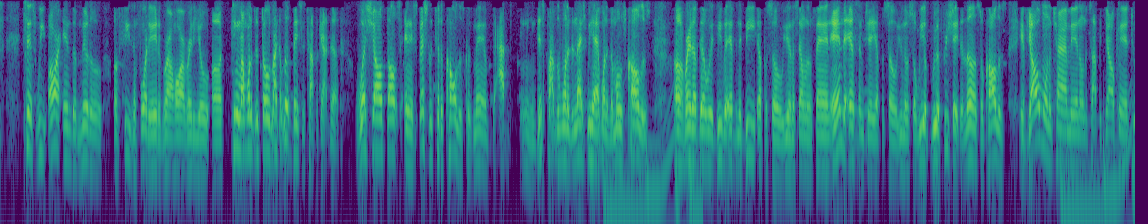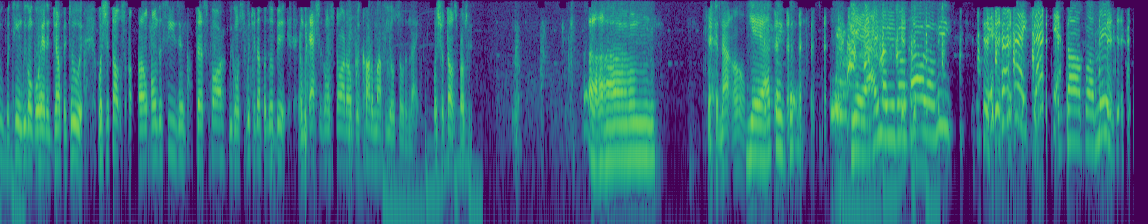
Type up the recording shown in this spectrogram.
since we are in the middle of season 48 of Grind Hard Radio, uh, team, I wanted to throw like a little basic topic out there. What's y'all thoughts, and especially to the callers, because man, I, I mean, this probably one of the nights we had one of the most callers, uh, right up there with Diva Ebony B episode. You understand what I'm saying? And the SMJ episode. You know, so we we appreciate the love. So callers, if y'all want to chime in on the topic, y'all can too. But team, we're gonna go ahead and jump into it. What's your thoughts on, on the season thus far? We're gonna switch it up a little bit, and we're actually gonna start off with Cata' Mafioso tonight. What's your thoughts, bro? Um, Not on. yeah, I think. That, yeah, I know you're gonna call on me. Gotcha. Call for me.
